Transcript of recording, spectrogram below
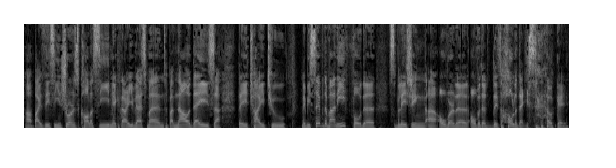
uh buy this insurance policy, make their investment. But nowadays, uh, they try to maybe save the money for the splashing uh, over the over the these holidays. okay.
